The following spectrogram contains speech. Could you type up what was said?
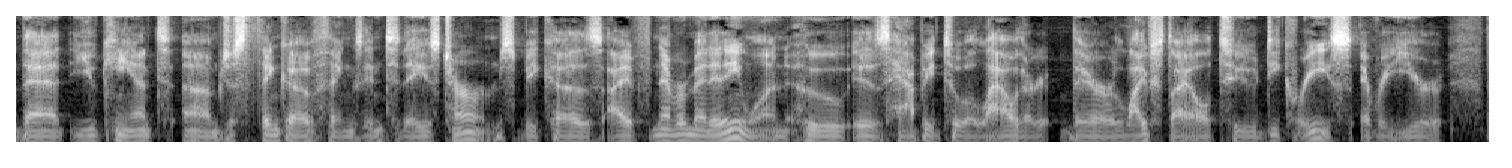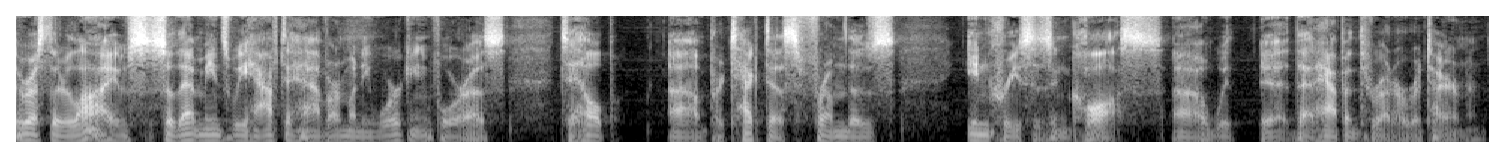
that you can't um, just think of things in today's terms because I've never met anyone who is happy to allow their their lifestyle to decrease every year the rest of their lives. So that means we have to have our money working for us to help uh, protect us from those increases in costs uh, with uh, that happen throughout our retirement.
